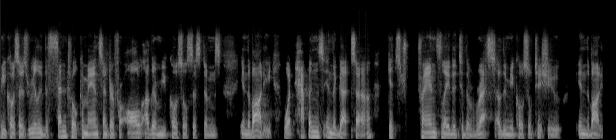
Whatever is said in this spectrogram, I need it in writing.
mucosa is really the central command center for all other mucosal systems in the body. What happens in the gut gets translated to the rest of the mucosal tissue in the body.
